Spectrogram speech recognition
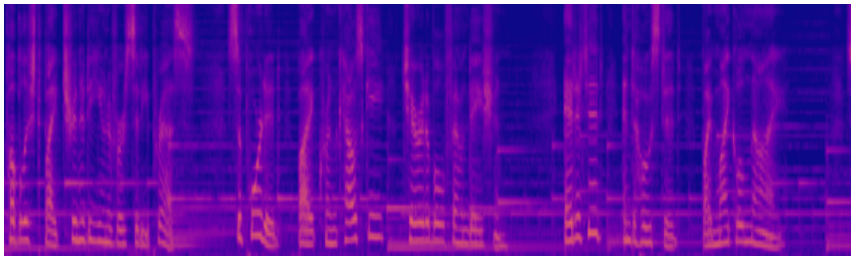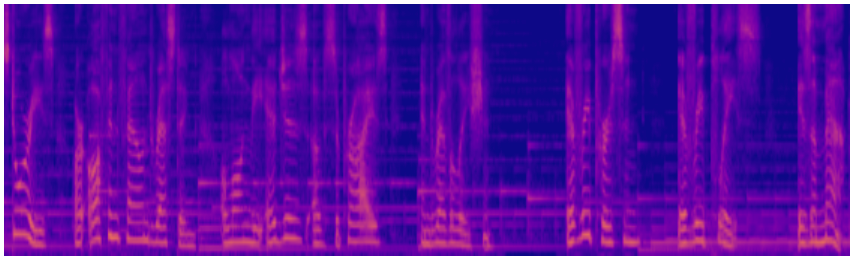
published by Trinity University Press, supported by Kronkosky Charitable Foundation, edited and hosted by Michael Nye. Stories are often found resting along the edges of surprise and revelation. Every person, every place is a map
